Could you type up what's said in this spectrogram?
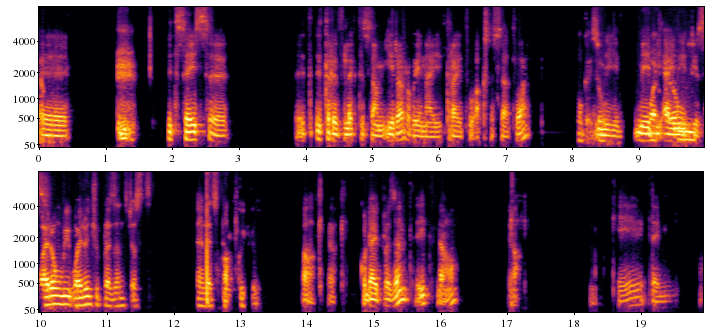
Uh, it says uh, it, it reflects some error when I try to access that one. Okay, so May- why, maybe why I need we, to. why don't we why don't you present just and let's talk Okay. quickly. Okay, okay. Could I present it now? Okay. Okay, let me. oh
